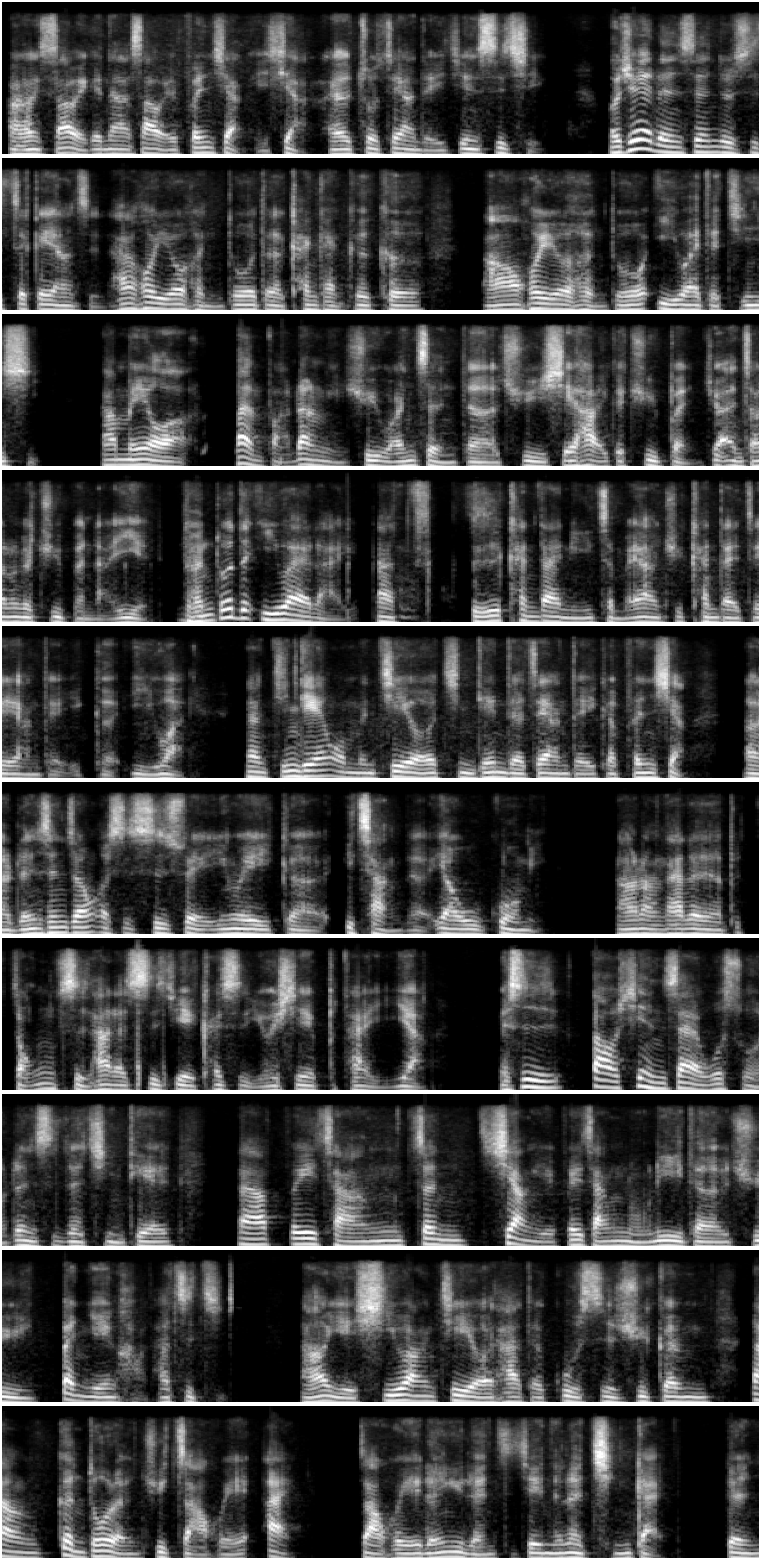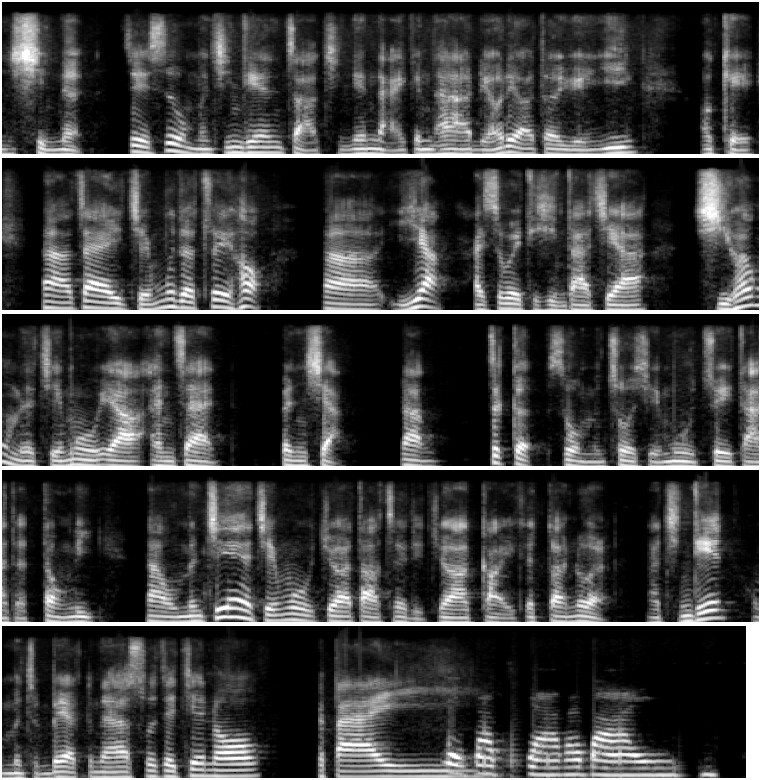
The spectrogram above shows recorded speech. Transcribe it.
啊，稍微跟大家稍微分享一下，还要做这样的一件事情。我觉得人生就是这个样子，它会有很多的坎坎坷坷，然后会有很多意外的惊喜。它没有办法让你去完整的去写好一个剧本，就按照那个剧本来演。很多的意外来，那只是看待你怎么样去看待这样的一个意外。那今天我们借由今天的这样的一个分享，呃，人生中二十四岁因为一个一场的药物过敏。然后让他的种子，他的世界开始有一些不太一样。可是到现在我所认识的晴天，他非常正向，也非常努力的去扮演好他自己。然后也希望借由他的故事，去跟让更多人去找回爱，找回人与人之间的那情感跟信任。这也是我们今天找晴天来跟他聊聊的原因。OK，那在节目的最后，那一样还是会提醒大家。喜欢我们的节目，要按赞、分享，让这个是我们做节目最大的动力。那我们今天的节目就要到这里，就要告一个段落了。那今天我们准备要跟大家说再见喽，拜拜！谢谢大家，拜拜。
